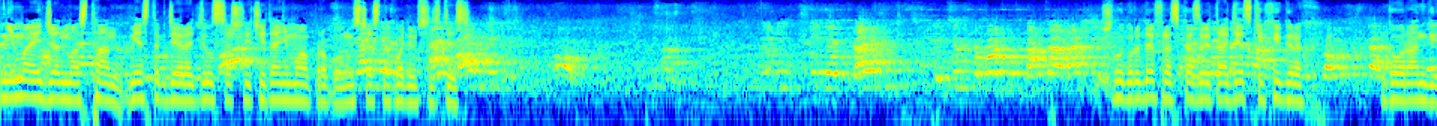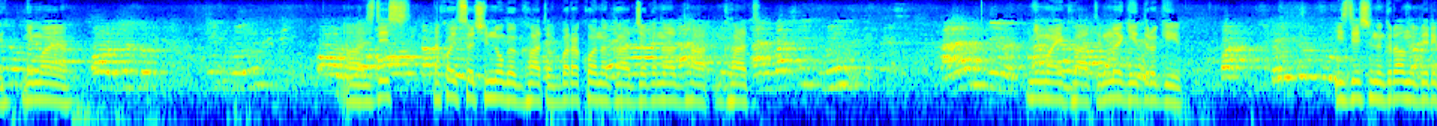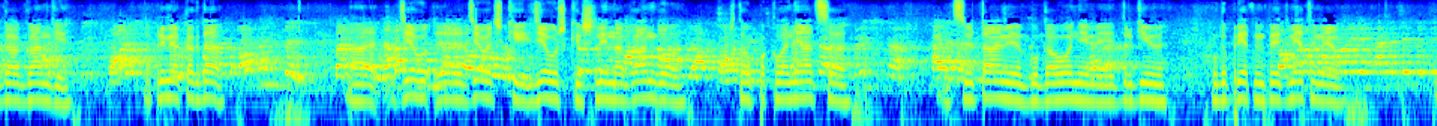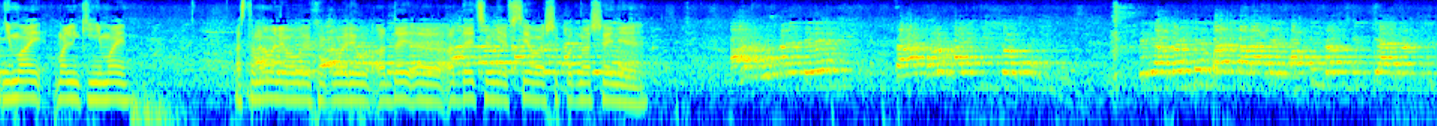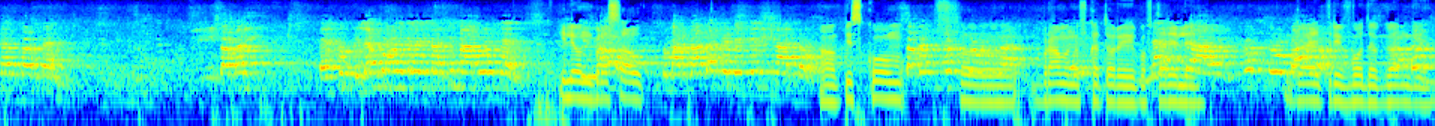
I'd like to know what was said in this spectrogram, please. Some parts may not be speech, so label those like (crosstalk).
Нимай Джанмастан, место, где родился Шри Чайтанья Махапрабху. Мы сейчас находимся здесь. Шила Гурудев рассказывает о детских играх Гауранги, Нимая. А, здесь находится очень много гхатов. Баракона гхат, Джаганат гхат, Нимай гхат и многие другие. И здесь он играл на берегах Ганги. Например, когда а, дев, э, девочки, девушки шли на Гангу, чтобы поклоняться цветами, благовониями и другими благоприятными предметами, Немай, маленький Немай, останавливал их и говорил, Отдай, э, отдайте мне все ваши подношения. Или он бросал а, песком в э, браманов, которые повторяли Гайтри в водах Ганги.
